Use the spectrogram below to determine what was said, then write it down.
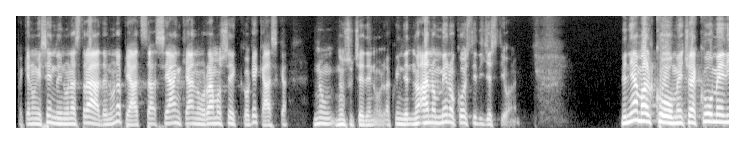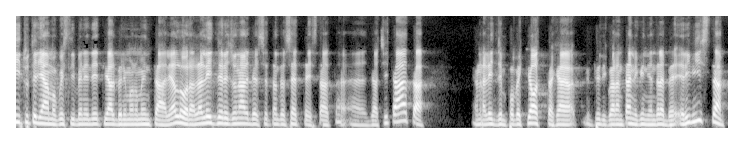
perché non essendo in una strada, in una piazza, se anche hanno un ramo secco che casca, non, non succede nulla, quindi no, hanno meno costi di gestione. Veniamo al come, cioè come li tuteliamo questi benedetti alberi monumentali. Allora, la legge regionale del 77 è stata eh, già citata, è una legge un po' vecchiotta che ha più di 40 anni, quindi andrebbe rivista,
